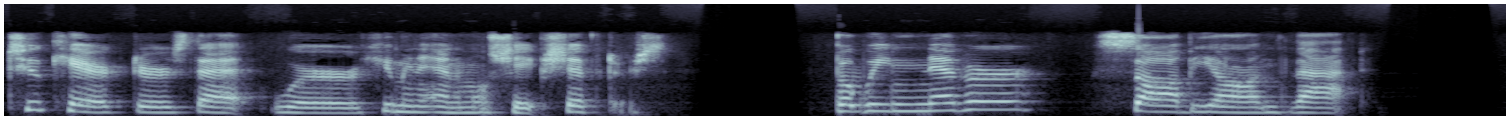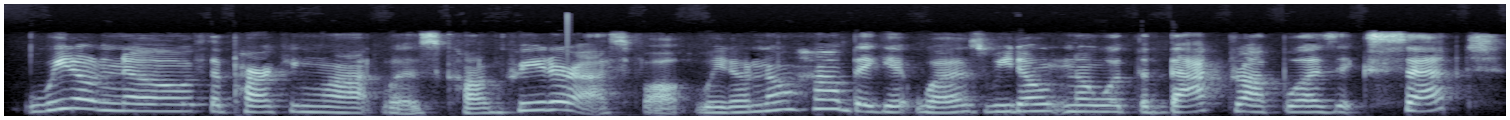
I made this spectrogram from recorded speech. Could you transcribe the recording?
two characters that were human animal shapeshifters. But we never saw beyond that. We don't know if the parking lot was concrete or asphalt. We don't know how big it was. We don't know what the backdrop was, except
